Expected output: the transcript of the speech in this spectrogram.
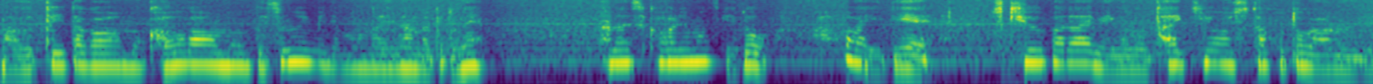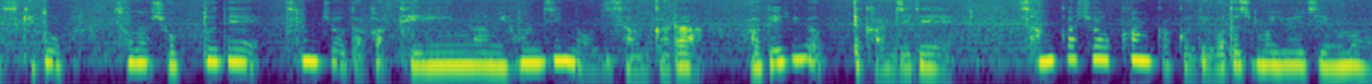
まあ、売っていた側も買う側も別の意味で問題なんだけどね。話変わりますけどハワイでスキューバダイビングの体験をしたことがあるんですけどそのショップで店長だか店員の日本人のおじさんからあげるよって感じで参加賞感覚で私も友人も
